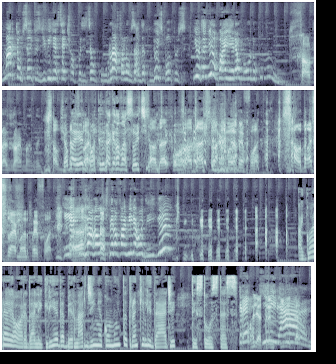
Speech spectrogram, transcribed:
Marton Santos divide a sétima posição com Rafa Lousada com 2 pontos e o Daniel Bayer é o nono com 1. Saudade do Armando, hein? Saudades Chama do ele, Armando. bota ele na gravação e tira. Saudades, saudades do Armando é foda. Saudades do Armando foi foda. Quem é que joga hoje pela família Rodrigues? Agora é a hora da alegria da Bernardinha com muita tranquilidade. Testostas. Olha, Tranquilidade.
